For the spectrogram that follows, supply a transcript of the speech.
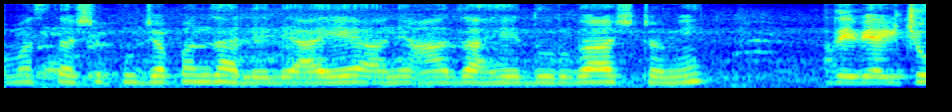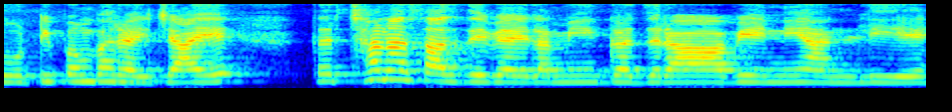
मस्त अशी पूजा पण झालेली आहे आणि आज आहे दुर्गा अष्टमी. देवी आईची ओटी पण भरायची आहे. तर छान असं आज देवी आईला मी गजरा वेणी आणली आहे.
